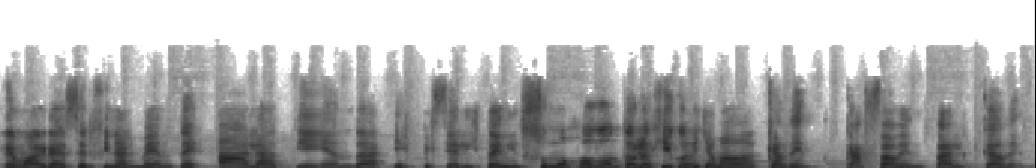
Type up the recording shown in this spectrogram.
Queremos agradecer finalmente a la tienda especialista en insumos odontológicos llamada Cadent, Casa Dental Cadent.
